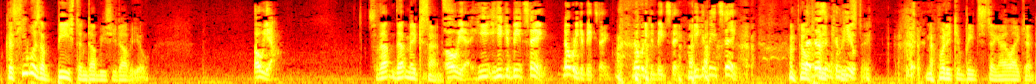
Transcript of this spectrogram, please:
because he was a beast in WCW. oh yeah. So that that makes sense. Oh yeah. He he could beat Sting. Nobody could beat Sting. Nobody could beat Sting. He could beat Sting. that doesn't can beat compute. Sting. Nobody can beat Sting. I like it.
